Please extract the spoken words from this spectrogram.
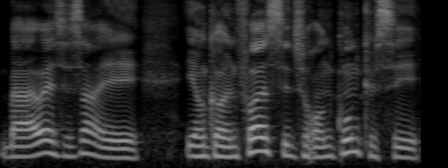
Bah ouais, c'est ça. Et, et encore une fois, c'est de se rendre compte que c'est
